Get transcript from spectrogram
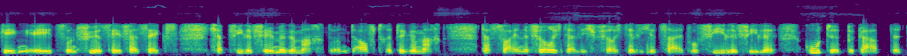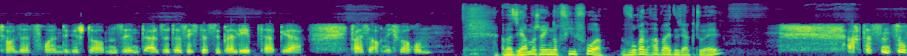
gegen AIDS und für Safer Sex. Ich habe viele Filme gemacht und Auftritte gemacht. Das war eine fürchterlich, fürchterliche Zeit, wo viele, viele gute, begabte, tolle Freunde gestorben sind. Also, dass ich das überlebt habe, ja, ich weiß auch nicht warum. Aber Sie haben wahrscheinlich noch viel vor. Woran arbeiten Sie aktuell? Ach, das sind so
